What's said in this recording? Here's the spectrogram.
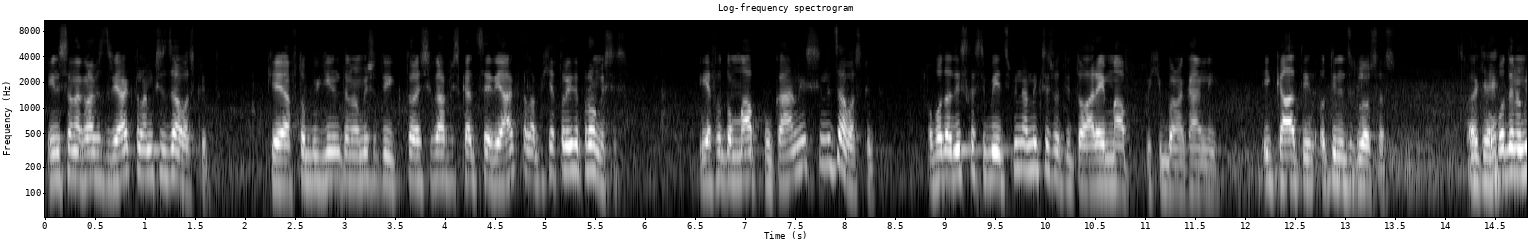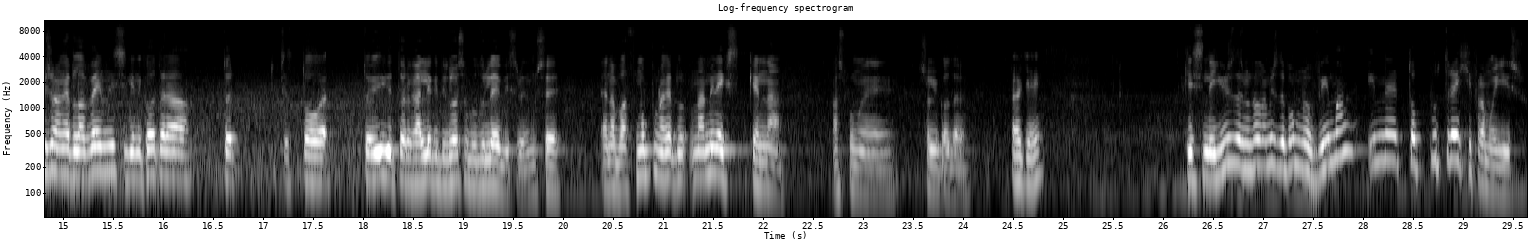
είναι σαν να γράφεις React αλλά μην ξέρεις JavaScript. Και αυτό που γίνεται νομίζω ότι τώρα εσύ γράφεις κάτι σε React, αλλά π.χ. αυτό λέγεται promises. Ή αυτό το map που κάνεις είναι JavaScript. Οπότε αντίστοιχα στην PHP να μην ξέρεις ότι το array map π.χ. μπορεί να κάνει ή κάτι ότι είναι της γλώσσας. Okay. Οπότε νομίζω να καταλαβαίνεις γενικότερα το, το, το, το, ίδιο το εργαλείο και τη γλώσσα που δουλεύεις σε ένα βαθμό που να, να μην έχεις κενά, ας πούμε, σωλικότερα. Okay. Και συνεχίζοντας μετά, νομίζω το επόμενο βήμα είναι το πού τρέχει η εφαρμογή σου.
